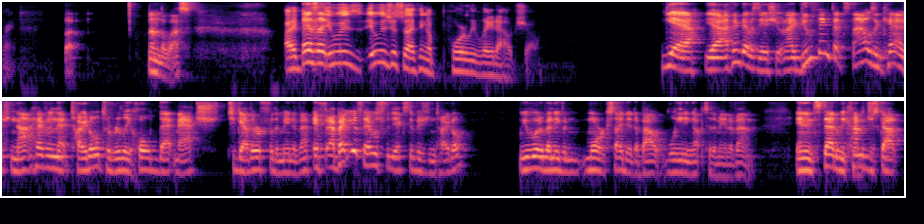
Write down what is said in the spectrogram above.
Right. But nonetheless, I, As I- it was it was just I think a poorly laid out show. Yeah, yeah, I think that was the issue, and I do think that Styles and Cash not having that title to really hold that match together for the main event. If I bet you if that was for the X Division title, we would have been even more excited about leading up to the main event. And instead, we kind of just got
